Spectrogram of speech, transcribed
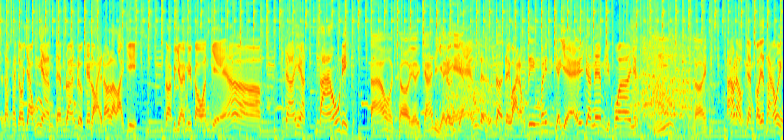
Làm sao cho giống nha anh để em đoán được cái loại đó là loại gì. Rồi bây giờ em yêu cầu anh vẽ ờ, trái ờ, táo đi. Táo trời ơi trái đi dễ đơn hẹ giản để, đề, đề bài đầu tiên phải dễ dễ cho anh em vượt qua chứ. Ừ. rồi. Táo đâu? Cho em coi trái táo đi.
